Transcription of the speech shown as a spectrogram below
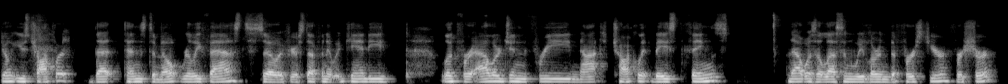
don't use chocolate. That tends to melt really fast. So if you're stuffing it with candy, look for allergen free, not chocolate based things that was a lesson we learned the first year for sure.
